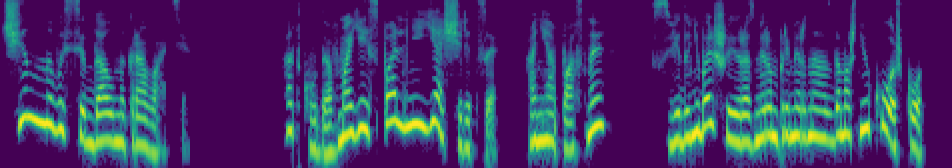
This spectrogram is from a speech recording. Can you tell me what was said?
чинно восседал на кровати. Откуда в моей спальне ящерицы? Они опасны? С виду небольшие, размером примерно с домашнюю кошку,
